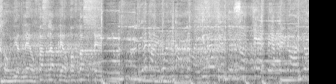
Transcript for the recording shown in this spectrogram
เขาเรื่องแล้ว ฟังรับแล้วมาฟังเต็มเหลือหน่อยวันตามหน่อยยู่แล้วกันจนสอดแยกแบบไปนอนโย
